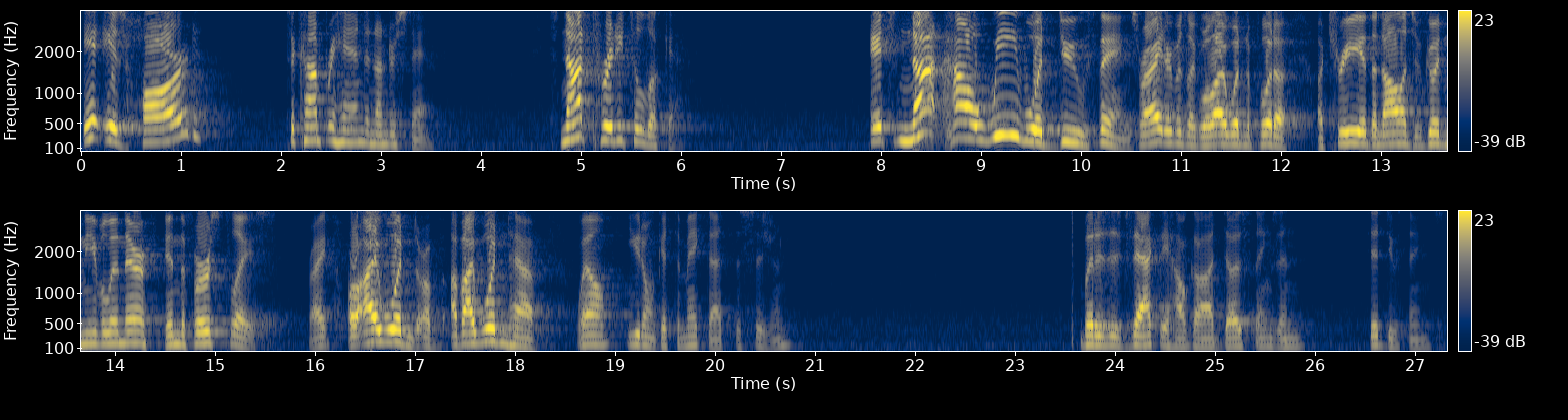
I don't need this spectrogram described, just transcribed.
it is hard to comprehend and understand. It's not pretty to look at. It's not how we would do things, right? Everybody's like, well, I wouldn't have put a, a tree of the knowledge of good and evil in there in the first place, right? Or I wouldn't, or if I wouldn't have. Well, you don't get to make that decision. But it is exactly how God does things and did do things.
